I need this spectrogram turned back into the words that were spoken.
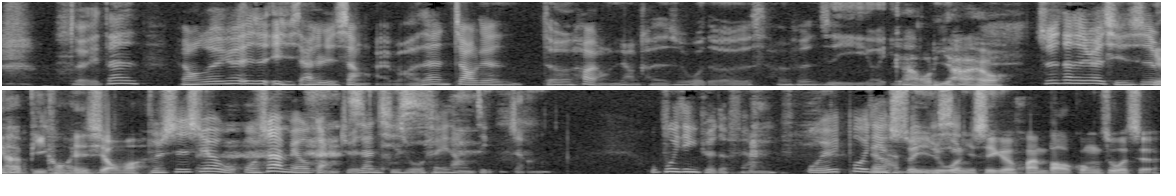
对，但比方说因为一直一直下去一上来嘛，但教练的耗氧量可能是我的三分之一而已。好厉害哦！就是，但是因为其实是因为他鼻孔很小嘛？不是，是因为我我虽然没有感觉，但其实我非常紧张。我不一定觉得非常，我不一定很。所以，如果你是一个环保工作者，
